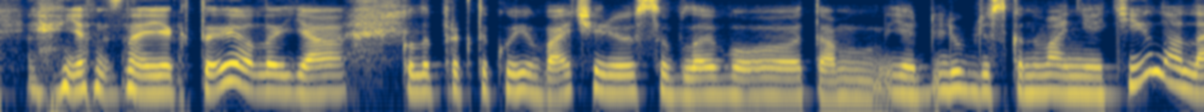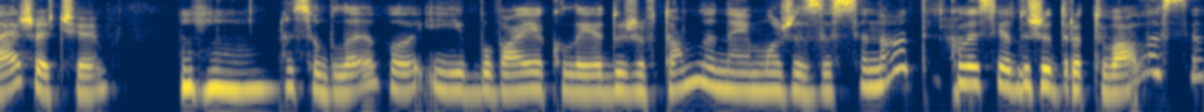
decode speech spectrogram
я не знаю, як ти, але я коли практикую ввечері, особливо там я люблю сканування тіла, лежачи. Особливо, і буває, коли я дуже втомлена, я можу засинати. Колись я дуже дратувалася.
